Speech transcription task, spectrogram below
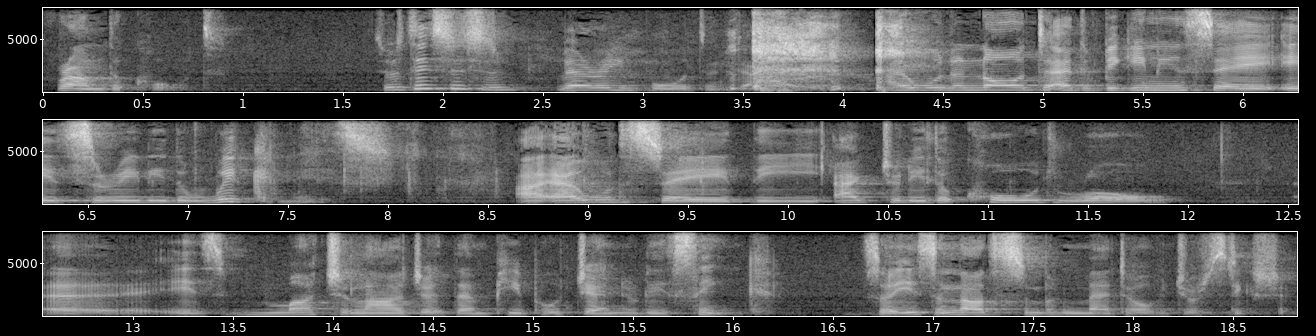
from the court. So this is very important. I, I, would not at the beginning say it's really the weakness. I, I would say the actually the court role uh, is much larger than people generally think. So it's not a simple matter of jurisdiction.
